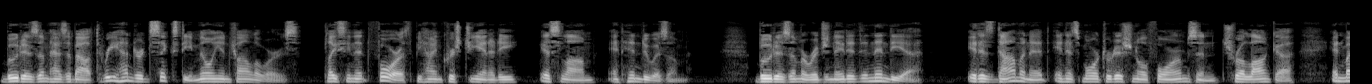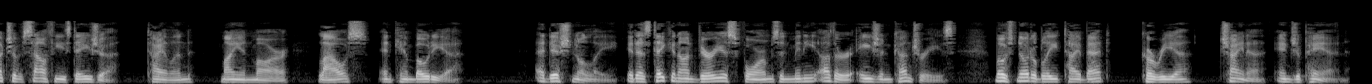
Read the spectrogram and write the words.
Buddhism has about 360 million followers, placing it fourth behind Christianity, Islam, and Hinduism. Buddhism originated in India. It is dominant in its more traditional forms in Sri Lanka and much of Southeast Asia, Thailand, Myanmar, Laos, and Cambodia. Additionally, it has taken on various forms in many other Asian countries, most notably Tibet, Korea, China, and Japan.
